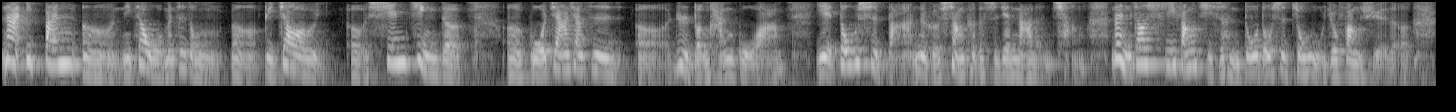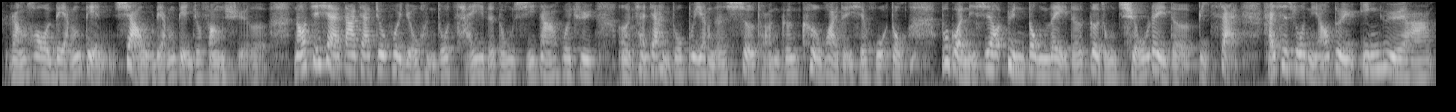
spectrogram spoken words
那一般呃，你知道我们这种呃比较呃先进的。呃，国家像是呃日本、韩国啊，也都是把那个上课的时间拉得很长。那你知道西方其实很多都是中午就放学了，然后两点下午两点就放学了，然后接下来大家就会有很多才艺的东西，大家会去呃参加很多不一样的社团跟课外的一些活动。不管你是要运动类的各种球类的比赛，还是说你要对于音乐啊，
